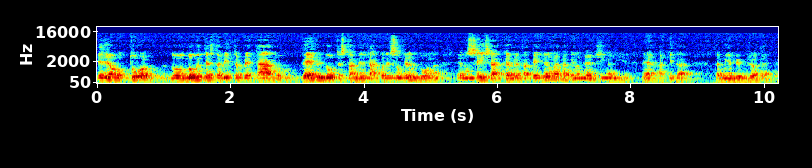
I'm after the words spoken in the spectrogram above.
ele é autor do Novo Testamento interpretado, Velho e Novo Testamento, aquela coleção grandona. Eu não sei se a câmera está pegando, mas está bem no cantinho ali, né, aqui da, da minha biblioteca.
